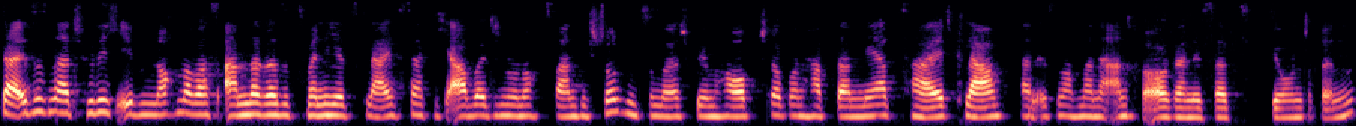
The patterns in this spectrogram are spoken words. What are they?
da ist es natürlich eben nochmal was anderes, als wenn ich jetzt gleich sage, ich arbeite nur noch 20 Stunden zum Beispiel im Hauptjob und habe dann mehr Zeit. Klar, dann ist nochmal eine andere Organisation drin.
